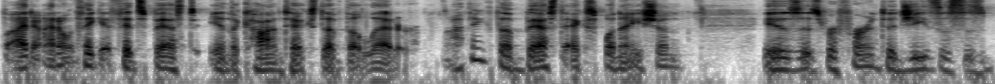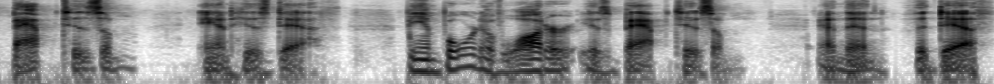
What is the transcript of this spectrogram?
but I don't think it fits best in the context of the letter. I think the best explanation is, is referring to Jesus' baptism and his death. Being born of water is baptism, and then the death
